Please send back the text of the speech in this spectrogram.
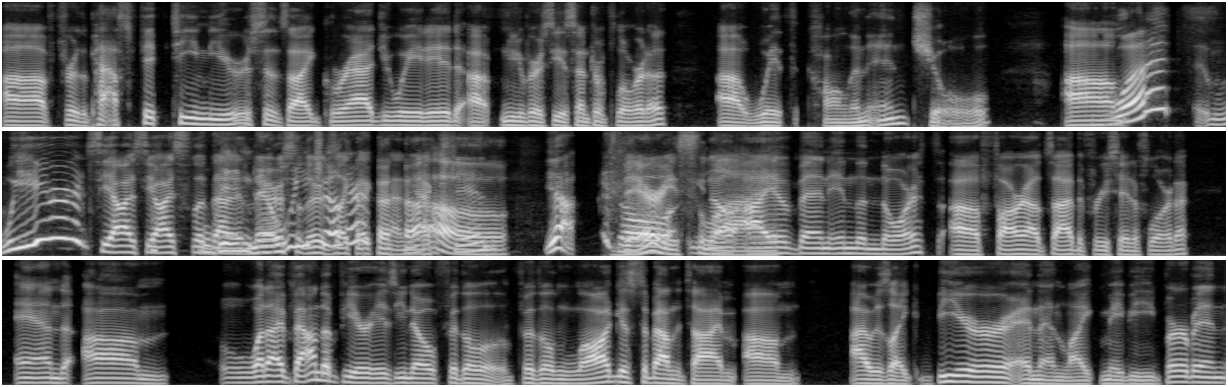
uh, for the past 15 years since I graduated uh, from University of Central Florida uh, with Colin and Joel. Um, what? Weird. See how I see how I slid that We in there. So there's like a connection. Oh, Yeah. So, Very You know, I have been in the north, uh, far outside the free state of Florida, and um, what I found up here is, you know, for the for the longest amount of time, um, I was like beer and then like maybe bourbon,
